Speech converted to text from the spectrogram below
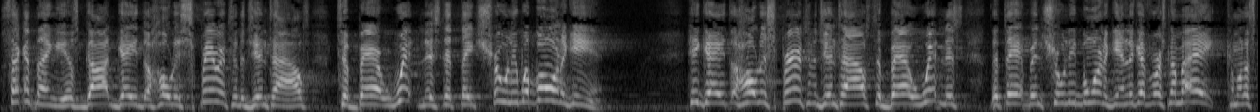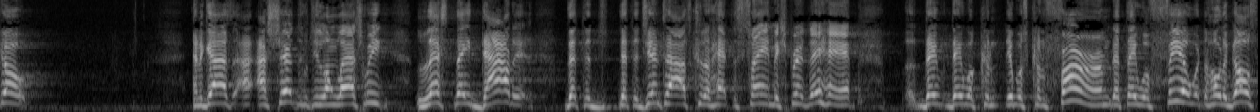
Second thing is, God gave the Holy Spirit to the Gentiles to bear witness that they truly were born again. He gave the Holy Spirit to the Gentiles to bear witness that they had been truly born again. Look at verse number eight. Come on, let's go. And guys, I, I shared this with you long last week, lest they doubted that the, that the Gentiles could have had the same experience they had. They, they were, it was confirmed that they were filled with the Holy Ghost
